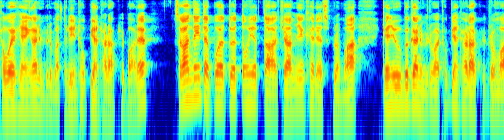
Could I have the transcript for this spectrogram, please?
ထဝဲခရိုင်ကနေပြီးတော့မှသတင်းထုတ်ပြန်ထားတာဖြစ်ပါတယ်။စကန်သိန်းတပ်ပွဲအတွက်3ရက်တာကြာမြင့်ခဲ့တယ်ဆိုပြီးတော့မှကန်ယူဘိတ်ကနေပြီးတော့မှထုတ်ပြန်ထားတာဖြစ်ပြီးတော့မှ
